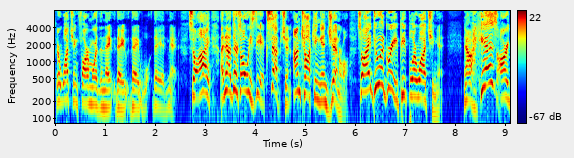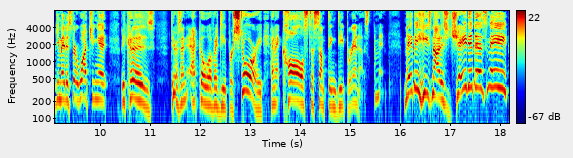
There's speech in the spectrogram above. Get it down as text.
They're watching far more than they, they, they, they admit. So I, now there's always the exception. I'm talking in general. So I do agree people are watching it. Now his argument is they're watching it because there's an echo of a deeper story and it calls to something deeper in us. I mean, maybe he's not as jaded as me,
